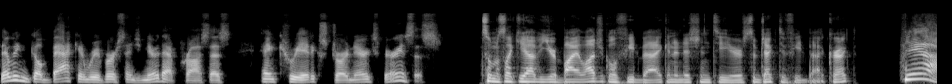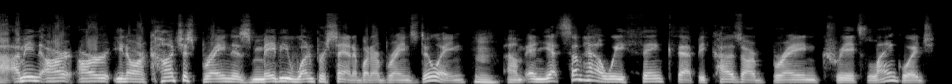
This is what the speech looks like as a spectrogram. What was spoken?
then we can go back and reverse engineer that process and create extraordinary experiences. It's almost like you have your biological feedback in addition to your subjective feedback, correct? Yeah, I mean, our our you know our conscious brain is maybe one percent of what our brain's doing, hmm. um, and yet somehow we think that because our brain creates language,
